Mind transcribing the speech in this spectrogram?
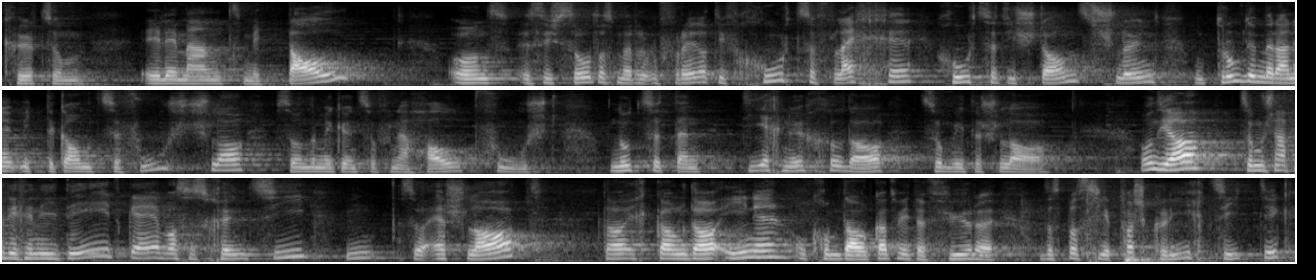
gehört zum Element Metall, und es ist so, dass man auf relativ kurzer Fläche, kurzer Distanz schlägt. Und darum schlagen wir auch nicht mit der ganzen Faust, schlagen, sondern wir gehen auf eine Halbfaust. Und nutzen dann diese Knöchel da, um wieder zu schlagen. Und ja, um schnell vielleicht eine Idee zu geben, was es könnte sein könnte. So, er schlägt, da, ich gehe da rein und komme da gerade wieder führen. Und das passiert fast gleichzeitig.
